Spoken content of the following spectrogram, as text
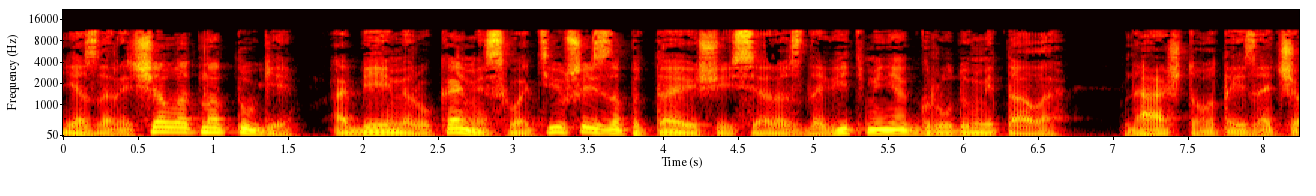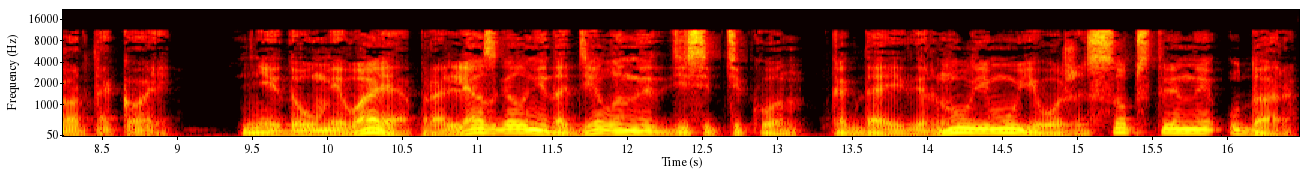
Я зарычал от натуги, обеими руками схватившись за пытающийся раздавить меня груду металла. «Да что ты за черт такой? Недоумевая, пролязгал недоделанный десептикон, когда я вернул ему его же собственный удар.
